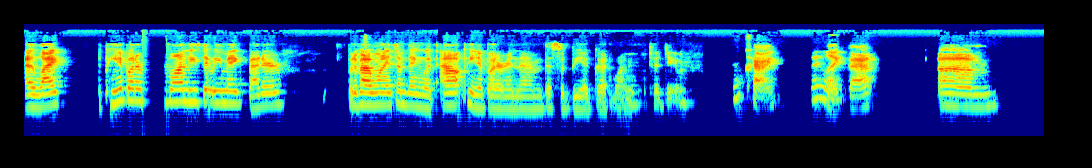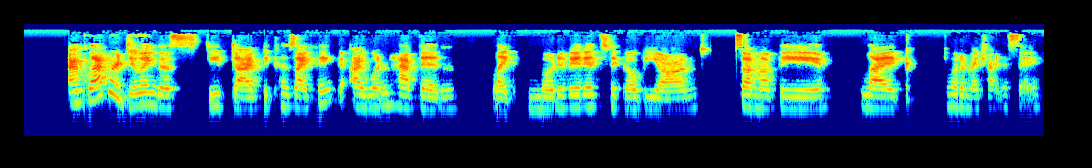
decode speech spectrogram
I like the peanut butter blondies that we make better. But if I wanted something without peanut butter in them, this would be a good one to do. Okay. I like that. Um, I'm glad we're doing this deep dive because I think I wouldn't have been like motivated to go beyond some of the like what am I trying to say?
